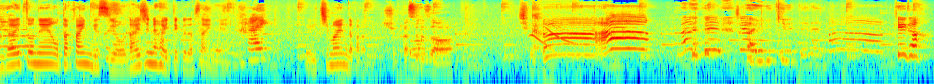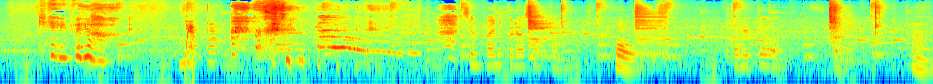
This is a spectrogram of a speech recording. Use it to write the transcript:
ン。意外とねお高いんですよ。大事に入ってくださいね。はい。これ1万円だからね。出荷するぞ。あーあ入りきれてないー毛が毛が先輩にこれを触ったの。ほうこれとこうん。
